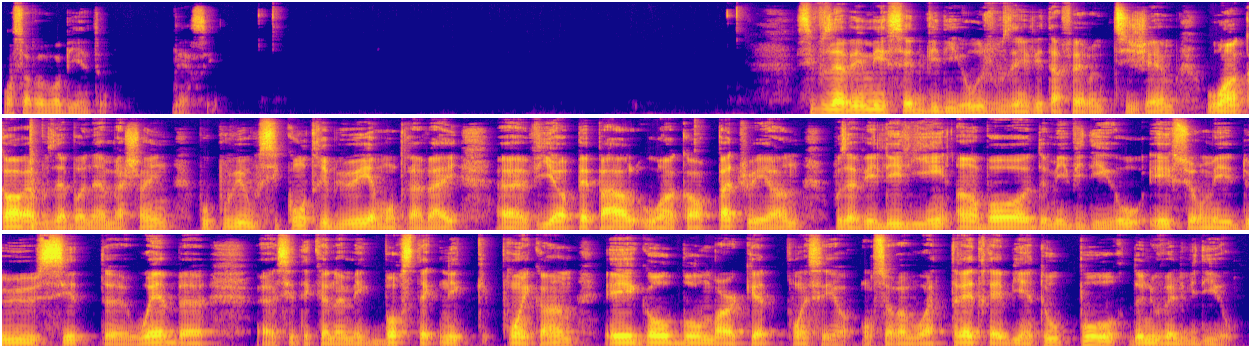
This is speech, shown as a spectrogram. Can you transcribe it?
On se revoit bientôt. Merci. Si vous avez aimé cette vidéo, je vous invite à faire un petit j'aime ou encore à vous abonner à ma chaîne. Vous pouvez aussi contribuer à mon travail euh, via PayPal ou encore Patreon. Vous avez les liens en bas de mes vidéos et sur mes deux sites euh, web, euh, site économique boursetechnique.com et goldbullmarket.ca. On se revoit très très bientôt pour de nouvelles vidéos.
